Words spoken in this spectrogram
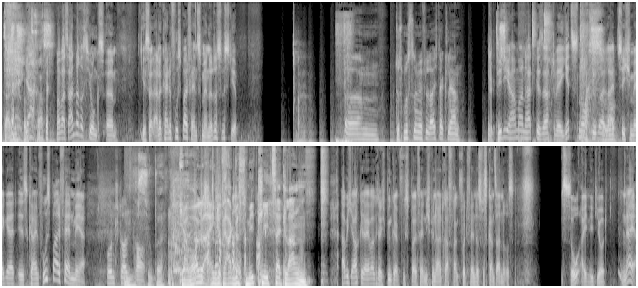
Das ist schon ja, krass. Mal was anderes, Jungs. Ähm, ihr seid alle keine Fußballfans mehr, ne? Das wisst ihr. Ähm, das musst du mir vielleicht erklären. Didi Hamann hat gesagt, wer jetzt noch so. über Leipzig meckert, ist kein Fußballfan mehr. Und stolz hm, drauf. Super. Jawohl, eingetragenes Mitglied seit langem. Habe ich auch gedacht, ich, bin kein Fußballfan, ich bin Eintracht Frankfurt-Fan, das ist was ganz anderes. So ein Idiot. Naja.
